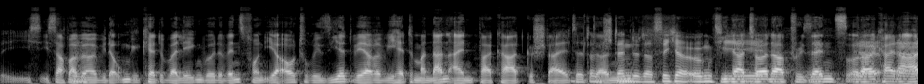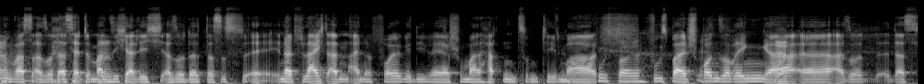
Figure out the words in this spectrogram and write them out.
ich, ich sag mal, mhm. wenn man wieder umgekehrt überlegen würde, wenn es von ihr autorisiert wäre, wie hätte man dann ein Plakat gestaltet? Dann, dann stände das sicher irgendwie. Tina Turner Presents oder ja, keine ja, Ahnung was. Also das hätte man mhm. sicherlich, also das, das ist, erinnert vielleicht an eine Folge, die wir ja schon mal hatten zum Thema Fußball. Fußballsponsoring. ja, ja. Äh, also das,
